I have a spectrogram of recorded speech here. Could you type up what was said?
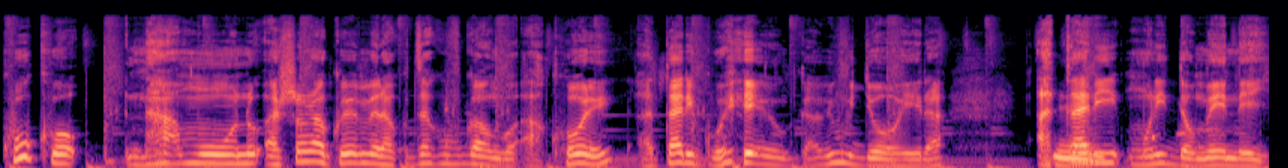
kuko nta muntu ashobora kwemera kuza kuvuga ngo akore atari guhembwa bimuryohera atari muri domene ye.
